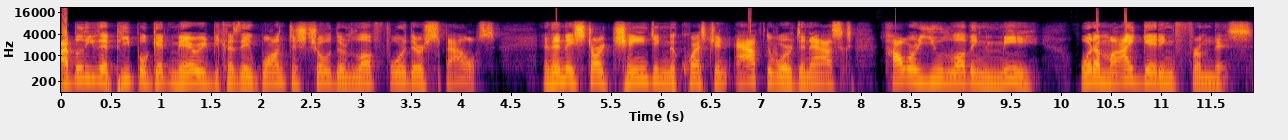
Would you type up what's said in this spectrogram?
I believe that people get married because they want to show their love for their spouse. And then they start changing the question afterwards and ask, How are you loving me? What am I getting from this?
